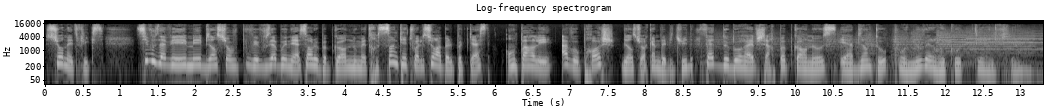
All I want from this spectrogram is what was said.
sur Netflix. Si vous avez aimé, bien sûr, vous pouvez vous abonner à Sort le Popcorn, nous mettre 5 étoiles sur Apple Podcast, en parler à vos proches, bien sûr, comme d'habitude. Faites de beaux rêves, chers popcornos, et à bientôt pour une nouvelle reco terrifiante.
